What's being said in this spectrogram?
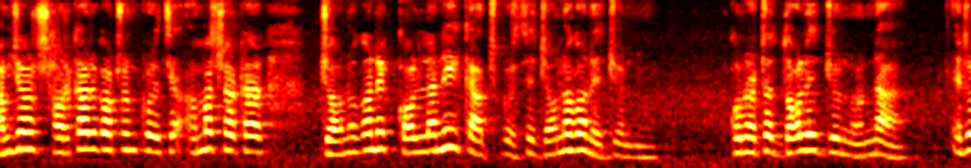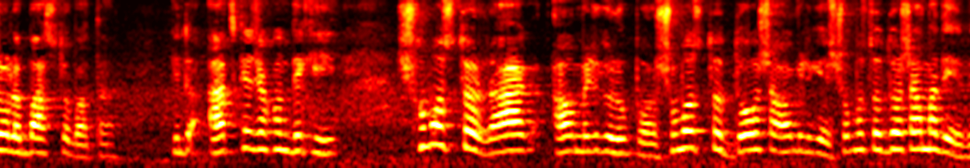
আমি যখন সরকার গঠন করেছি, আমার সরকার জনগণের কল্যাণেই কাজ করেছে, জনগণের জন্য। কোনো একটা দলের জন্য না। এটা হলো বাস্তবতা। কিন্তু আজকে যখন দেখি, সমস্ত রাগ আওয়ামী লীগের উপর, সমস্ত দোষ আওয়ামী লীগের, সমস্ত দোষ আমাদের,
